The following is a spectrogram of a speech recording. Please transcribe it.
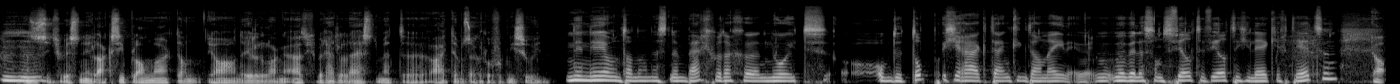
En een situationeel actieplan maakt, dan ja, een hele lange, uitgebreide lijst met uh, items, daar geloof ik niet zo in. Nee, nee, want dan, dan is het een berg waar dat je nooit op de top geraakt, denk ik dan. We willen soms veel te veel tegelijkertijd doen. Ja.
